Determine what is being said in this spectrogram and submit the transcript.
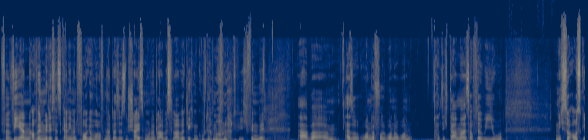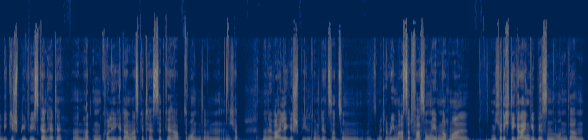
verwehren, auch wenn mir das jetzt gar niemand vorgeworfen hat, dass es ein Scheißmonat war, aber es war wirklich ein guter Monat, wie ich finde. Aber, ähm, also Wonderful 101 hatte ich damals auf der Wii U nicht so ausgiebig gespielt, wie ich es gern hätte. Ähm, hat ein Kollege damals getestet gehabt und ähm, ich habe nur eine Weile gespielt und jetzt hat zum, mit der Remastered-Fassung eben nochmal mich richtig reingebissen und ähm,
